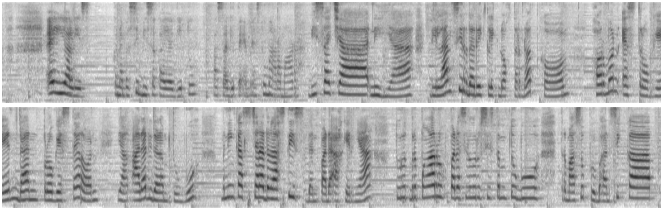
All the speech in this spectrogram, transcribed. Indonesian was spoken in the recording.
Eh iya Lis, kenapa sih bisa kayak gitu pas lagi PMS tuh marah-marah? Bisa Ca, nih ya Dilansir dari klikdokter.com Hormon estrogen dan progesteron yang ada di dalam tubuh meningkat secara drastis dan pada akhirnya turut berpengaruh pada seluruh sistem tubuh termasuk perubahan sikap,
